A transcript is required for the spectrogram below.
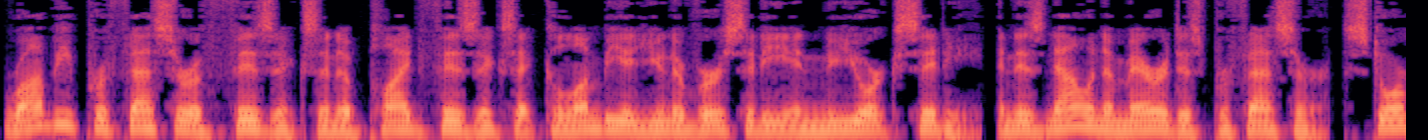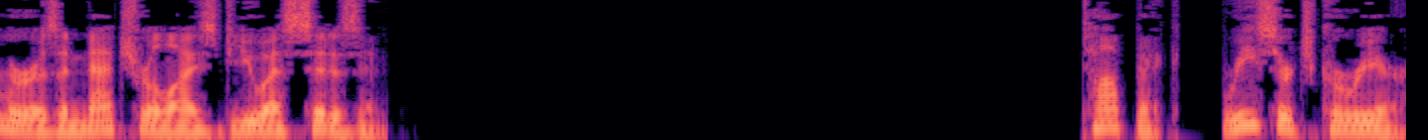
Rabi Professor of Physics and Applied Physics at Columbia University in New York City, and is now an emeritus professor. Stormer is a naturalized U.S. citizen. Research career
